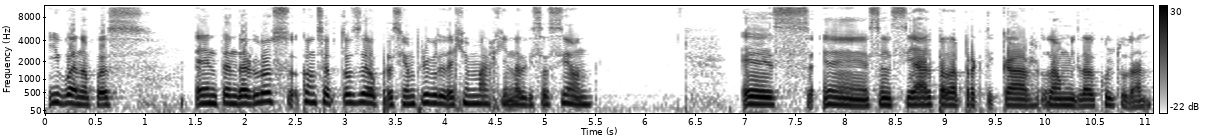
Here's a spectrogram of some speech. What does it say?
Y bueno, pues entender los conceptos de opresión, privilegio y marginalización es eh, esencial para practicar la humildad cultural.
